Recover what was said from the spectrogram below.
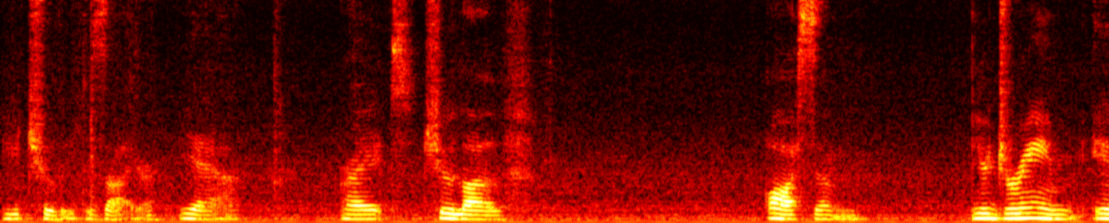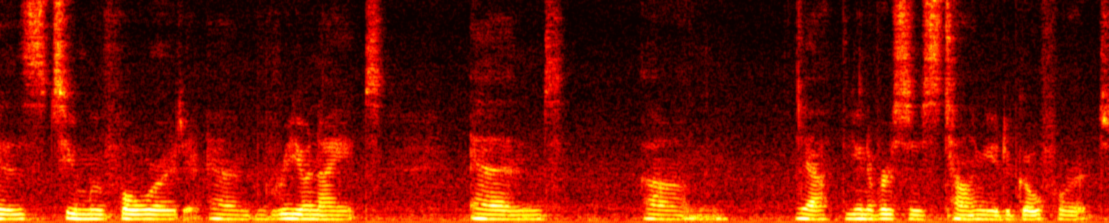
you truly desire. Yeah, right? True love. Awesome. Your dream is to move forward and reunite and um, yeah, the universe is telling you to go for it.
